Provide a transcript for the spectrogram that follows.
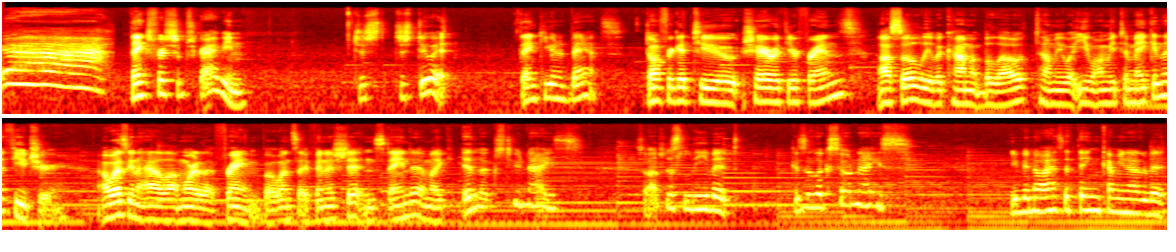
Ah! Thanks for subscribing. Just just do it. Thank you in advance. Don't forget to share with your friends. Also, leave a comment below. Tell me what you want me to make in the future. I was gonna add a lot more to that frame, but once I finished it and stained it, I'm like, it looks too nice. So I'll just leave it, because it looks so nice. Even though it has a thing coming out of it.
